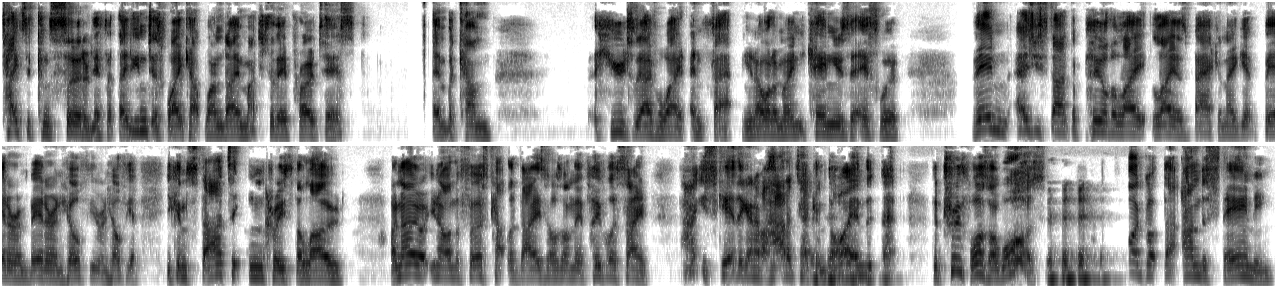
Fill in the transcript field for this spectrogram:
takes a concerted effort. They didn't just wake up one day, much to their protest, and become hugely overweight and fat. You know what I mean? You can use the F word. Then, as you start to peel the lay- layers back and they get better and better and healthier and healthier, you can start to increase the load. I know, you know, on the first couple of days I was on there, people are saying, Aren't you scared they're going to have a heart attack and die? And the, the truth was, I was. I got the understanding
